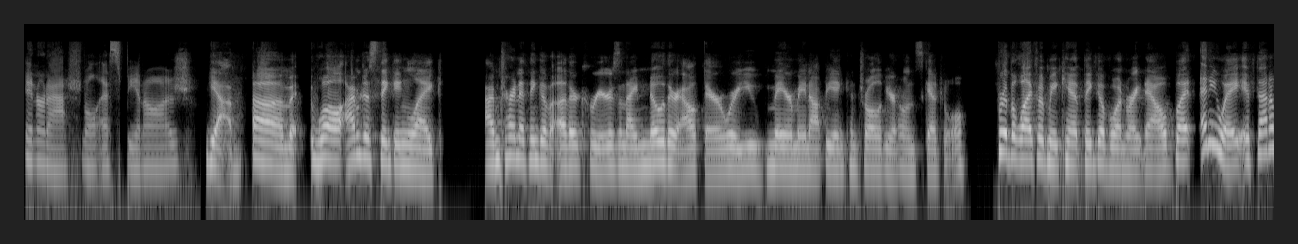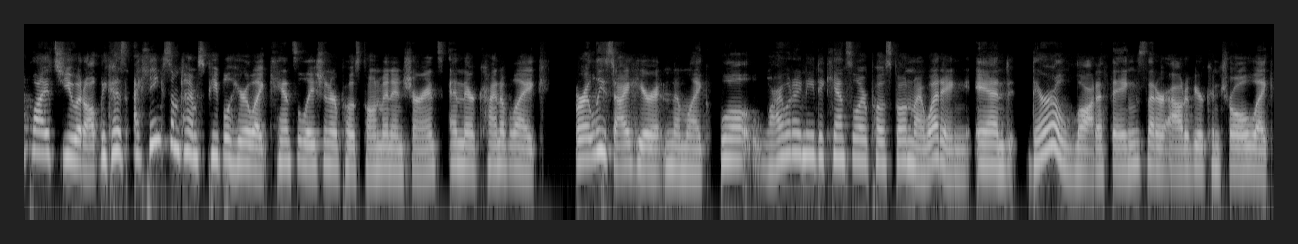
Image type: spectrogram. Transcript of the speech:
international espionage. Yeah. Um well, I'm just thinking like I'm trying to think of other careers and I know they're out there where you may or may not be in control of your own schedule for the life of me can't think of one right now. But anyway, if that applies to you at all, because I think sometimes people hear like cancellation or postponement insurance and they're kind of like, or at least I hear it and I'm like, well, why would I need to cancel or postpone my wedding? And there are a lot of things that are out of your control. Like,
